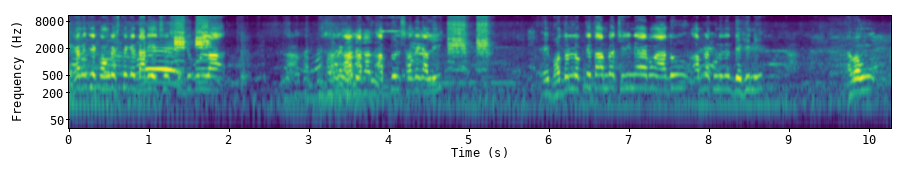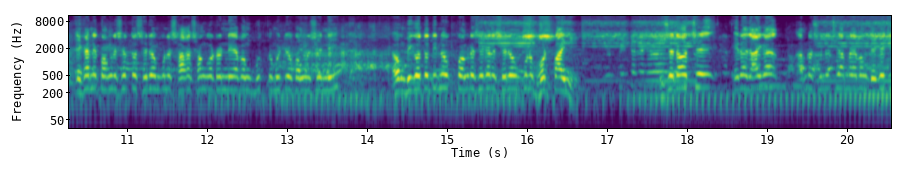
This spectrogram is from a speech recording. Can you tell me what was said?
এখানে যে কংগ্রেস থেকে দাঁড়িয়েছে সিদ্দিকুল্লাহ আব্দুল সাদেক আলী এই ভদ্রলোককে তো আমরা চিনি না এবং আদৌ আমরা কোনোদিন দেখিনি। এবং এখানে কংগ্রেসের তো সেরকম কোনো শাখা সংগঠন নেই এবং বুথ কমিটিও কংগ্রেসের নেই। এবং বিগত দিনেও কংগ্রেস এখানে সেরকম কোনো ভোট পায়নি। বিষয়টা হচ্ছে এরা জায়গা আমরা শুনেছি আমরা এবং দেখেছি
